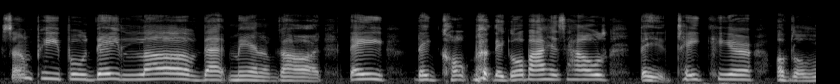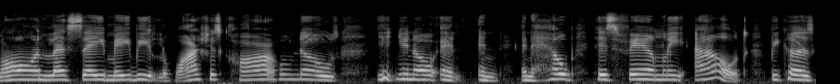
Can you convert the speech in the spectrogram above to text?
some people they love that man of god. They they go, they go by his house they take care of the lawn let's say maybe wash his car who knows? You, you know and and and help his family out because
